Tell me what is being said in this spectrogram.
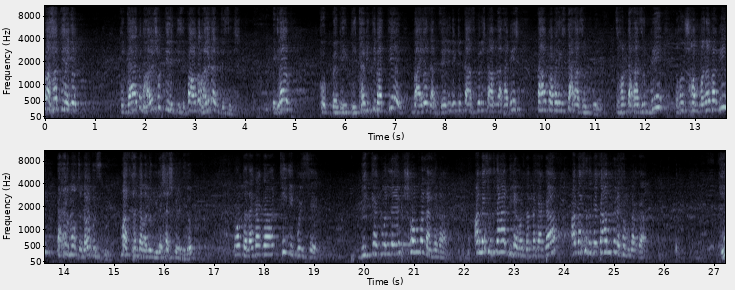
বাসা দিয়ে আগে। তোর গায়ে তো ভালো শক্তি দেখতেছিস পাওয়া তো ভালো টানতেছিস এগুলা ভিক্ষাবৃত্তি বাদ দিয়ে বাইরে যা যে যদি একটু কাজ করিস কামলা খাটিস তার কপালে কিছু টাকা জুটবে। যখন টাকা জুটবে তখন সম্মানও পাবি টাকার মর্যাদাও বুঝবি। মাঝখানটা আমার লুঙ্গিটা শেষ করে দিল। কথাটা কাকা ঠিকই কইছে। ভিক্ষা করলে সম্মান আসে না। আমরা শুধু আর ভিক্ষা করতাম না কাকা। আমরা শুধু কাম করে খাব কাকা। কি?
